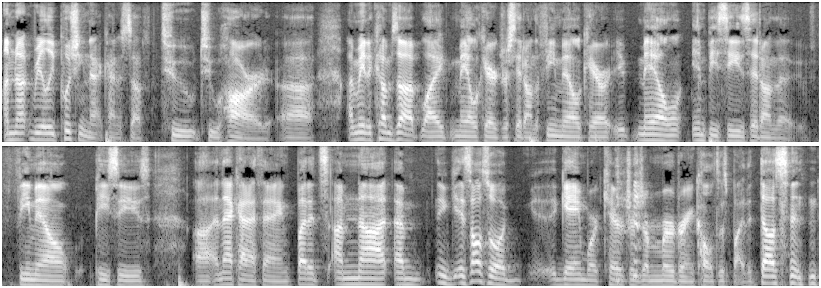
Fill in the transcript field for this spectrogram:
I'm not really pushing that kind of stuff too too hard. Uh, I mean, it comes up like male characters hit on the female char- male NPCs hit on the female PCs uh, and that kind of thing. But it's I'm not I'm. It's also a, a game where characters are murdering cultists by the dozen,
